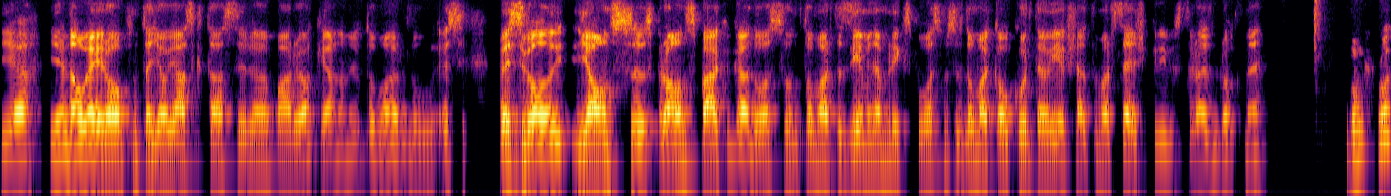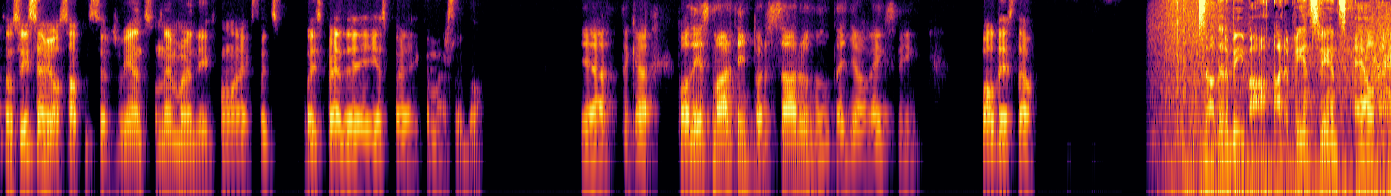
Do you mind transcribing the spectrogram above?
ja, ja nav Eiropas, nu, tad jau jāskatās pāri okeānam, jo tomēr nu, esi, esi vēl jauns, eh, sprauns spēka gados, un tomēr tas Ziemeļamerikas posms, es domāju, kaut kur tev iekšā tomēr sēž, gribas tur aizbraukt, ne? Nu, protams, visiem jau sapnis ir viens un nemainīgs, man liekas, līdz, līdz pēdējai iespējai, kamēr slido. Jā, tā kā paldies, Mārtiņ, par sarunu, un tad jau veiksmīgi. Paldies tev! Sadarbībā ar 11 LV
